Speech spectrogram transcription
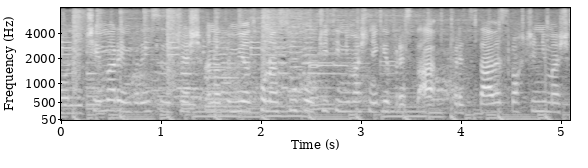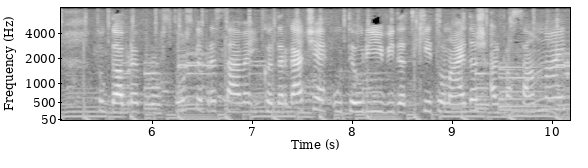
o ničemer in potem se začneš anatomijo tako na suho učiti, nimaš neke predstave, sploh če nimaš tako dobre prostorske predstave. In kot drugače v teoriji videti, kje to najdeš ali pa sam najd,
